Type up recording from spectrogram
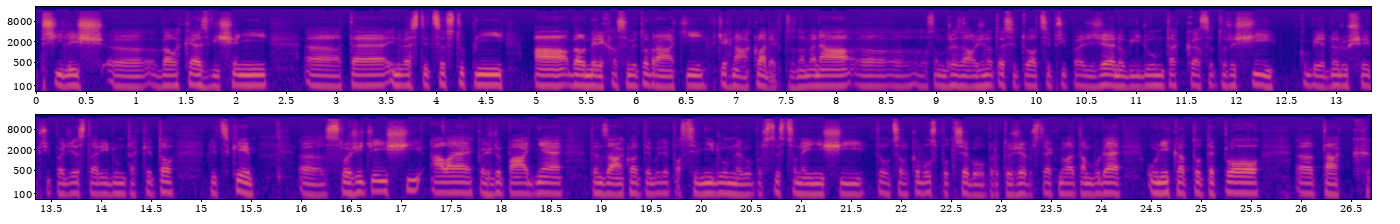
příliš eh, velké zvýšení té investice vstupní a velmi rychle se mi to vrátí v těch nákladech. To znamená, samozřejmě záleží na té situaci, v případě, že je nový dům, tak se to řeší jednodušeji, v případě, že starý dům, tak je to vždycky uh, složitější, ale každopádně ten základ nebude pasivní dům nebo prostě s co nejnižší tou celkovou spotřebou, protože prostě jakmile tam bude unikat to teplo, uh, tak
